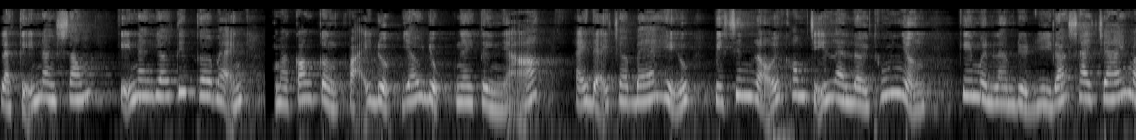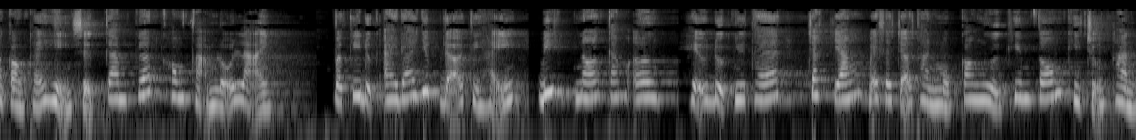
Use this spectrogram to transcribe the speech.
là kỹ năng sống, kỹ năng giao tiếp cơ bản mà con cần phải được giáo dục ngay từ nhỏ. Hãy để cho bé hiểu việc xin lỗi không chỉ là lời thú nhận khi mình làm điều gì đó sai trái mà còn thể hiện sự cam kết không phạm lỗi lại. Và khi được ai đó giúp đỡ thì hãy biết nói cảm ơn, hiểu được như thế, chắc chắn bé sẽ trở thành một con người khiêm tốn khi trưởng thành.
